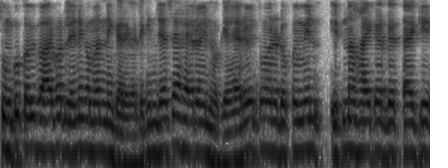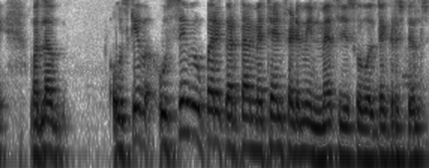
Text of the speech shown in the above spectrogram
तुमको कभी बार बार लेने का मन नहीं करेगा। लेकिन जैसे हेरोइन हो गया हेरोइन तुम्हारा डोपामिन इतना हाई कर देता है कि मतलब उसके उससे भी ऊपर एक करता है मेथेनफेडमिन मेथ जिसको बोलते हैं क्रिस्टल्स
